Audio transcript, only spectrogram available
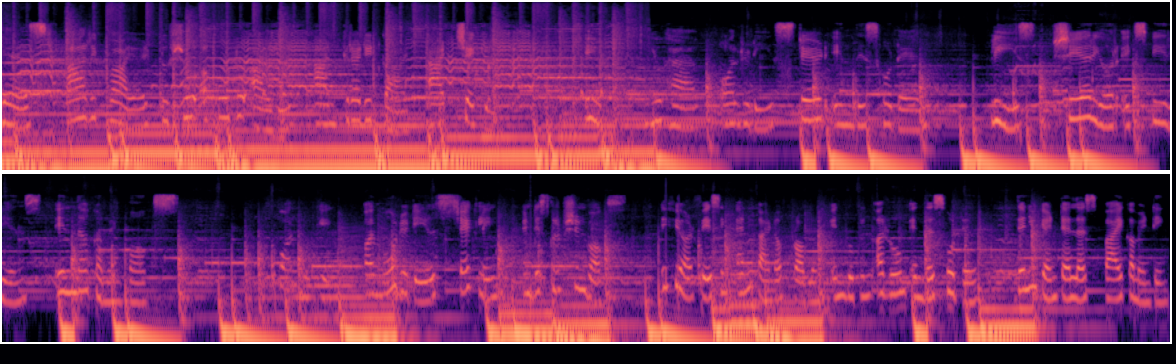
Guests are required to show a photo ID and credit card at check-in. If you have already stayed in this hotel, please share your experience in the comment box. For booking or more details, check link in description box. If you are facing any kind of problem in booking a room in this hotel, then you can tell us by commenting.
